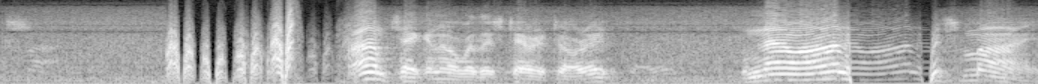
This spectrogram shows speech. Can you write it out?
I'm taking over this territory. From now on, it's mine.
